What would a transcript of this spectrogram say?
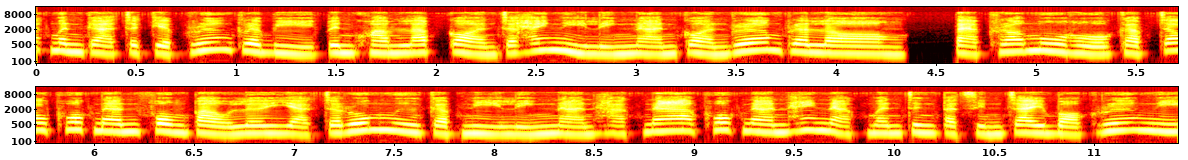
กมันกะจะเก็บเรื่องกระบี่เป็นความลับก่อนจะให้หนีหลิงนานก่อนเริ่มประลอง แต่เพราะโมโหกับเจ้าพวกนั้นฟงเป่าเลยอยากจะร่วมมือกับหนีหลิงนานหักหน้าพวกนั้นให้หนักมันจึงตัดสินใจบอกเรื่องนี้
